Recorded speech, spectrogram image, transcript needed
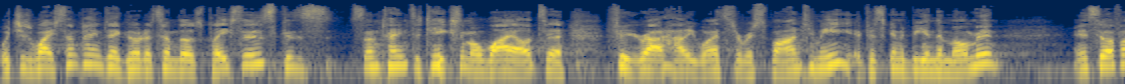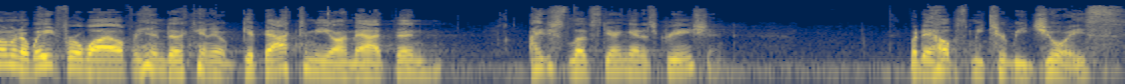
Which is why sometimes I go to some of those places because sometimes it takes him a while to figure out how he wants to respond to me, if it's going to be in the moment. And so if I'm going to wait for a while for him to kind of get back to me on that, then I just love staring at his creation. But it helps me to rejoice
